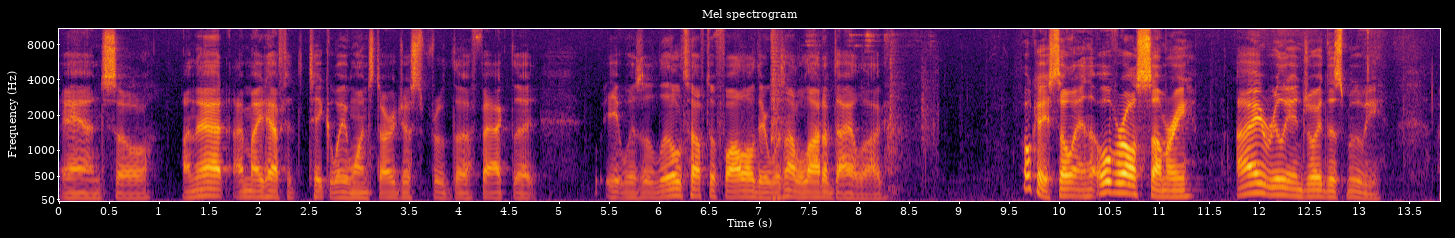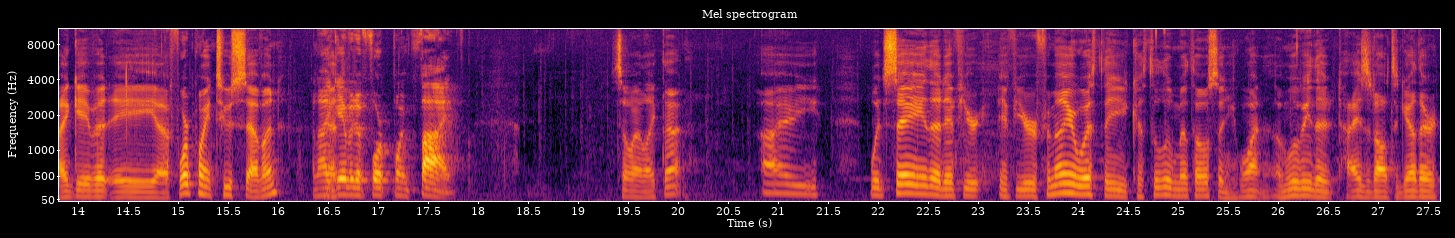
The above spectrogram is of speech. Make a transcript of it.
And so on that, I might have to take away one star just for the fact that it was a little tough to follow. There was not a lot of dialogue. Okay, so in the overall summary, I really enjoyed this movie. I gave it a uh, 4.27. And I gave it a 4.5. So I like that. I would say that if you're if you're familiar with the Cthulhu mythos and you want a movie that ties it all together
